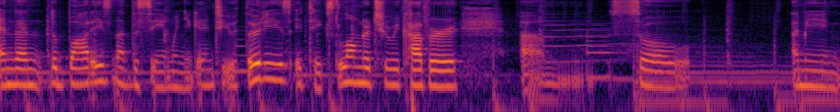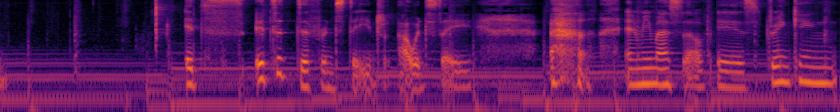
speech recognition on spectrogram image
and then the body is not the same when you get into your 30s. It takes longer to recover. Um, so, I mean, it's it's a different stage, I would say. and me myself is drinking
